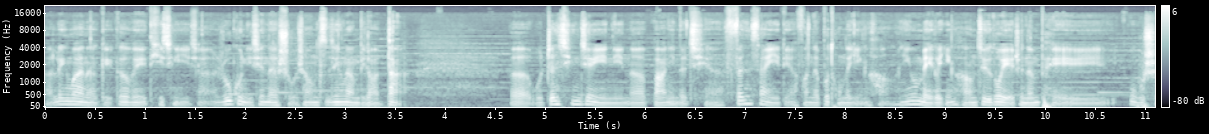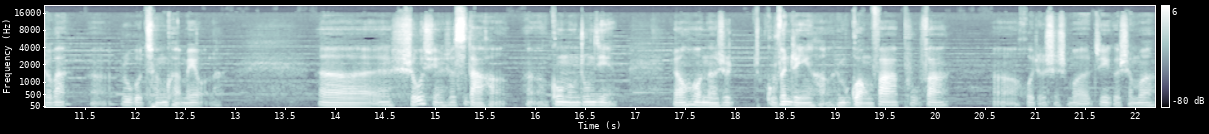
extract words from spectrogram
啊。另外呢，给各位提醒一下，如果你现在手上资金量比较大，呃，我真心建议你呢，把你的钱分散一点，放在不同的银行，因为每个银行最多也只能赔五十万啊。如果存款没有了，呃，首选是四大行啊，工农中建，然后呢是。股份制银行，什么广发、浦发，啊，或者是什么这个什么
